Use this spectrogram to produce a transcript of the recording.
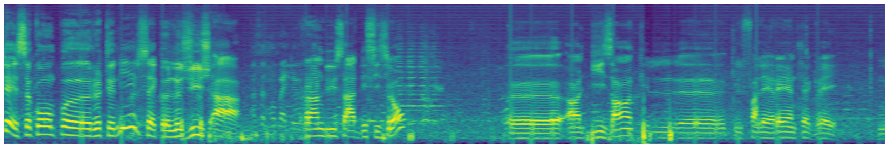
Ce qu'on peut retenir, c'est que le juge a rendu sa décision euh, en disant qu'il euh, qu'il fallait réintégrer M.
